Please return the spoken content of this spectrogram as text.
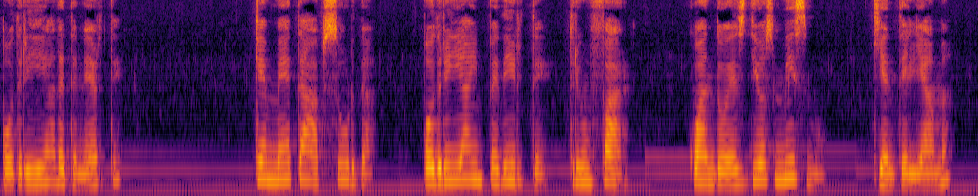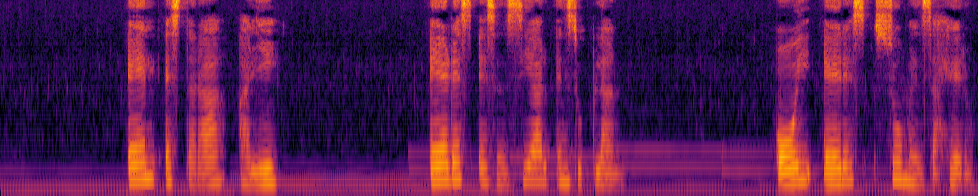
podría detenerte? ¿Qué meta absurda podría impedirte triunfar cuando es Dios mismo quien te llama? Él estará allí. Eres esencial en su plan. Hoy eres su mensajero.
